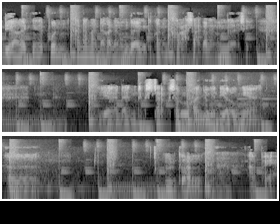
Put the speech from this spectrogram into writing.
dialeknya pun kadang ada kadang enggak gitu kadang kerasa kadang enggak sih. Ya dan secara keseluruhan juga dialognya uh, menurut orang apa ya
